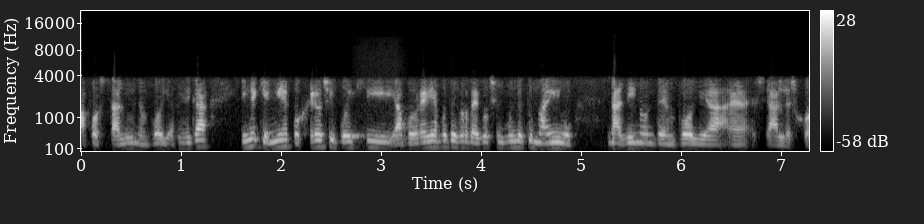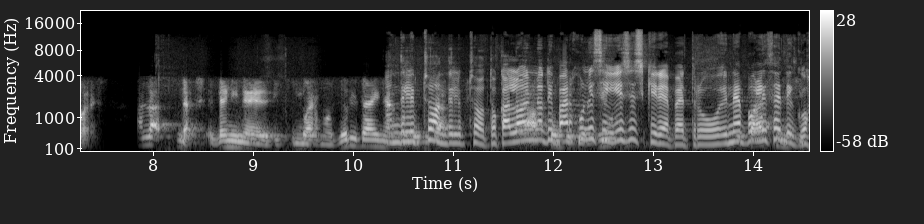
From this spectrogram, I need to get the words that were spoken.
αποσταλούν εμβόλια. Φυσικά είναι και μια υποχρέωση που έχει απορρέει από το Ευρωπαϊκό Συμβούλιο του Μαΐου να δίνονται εμβόλια ε, σε άλλες χώρες. Αλλά εντάξει, δεν είναι δική μου αρμοδιότητα. Είναι αντιληπτό, αντιληπτό. Το καλό είναι ότι υπάρχουν εισηγήσεις, κύριε Πέτρου. Είναι πολύ θετικό.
